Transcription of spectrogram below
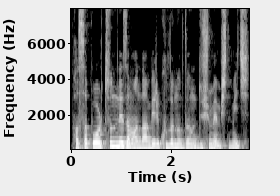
Pasaportun ne zamandan beri kullanıldığını düşünmemiştim hiç.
